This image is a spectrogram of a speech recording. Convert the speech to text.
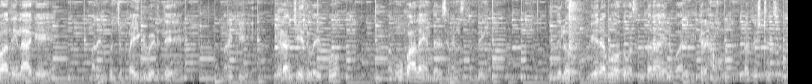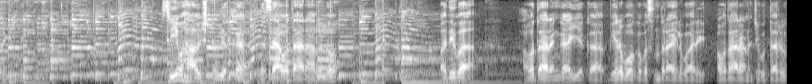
తర్వాత ఇలాగే మనం కొంచెం పైకి వెళితే మనకి ఎడమ చేతి వైపు ఒక ఉపాలయం దర్శనమిస్తుంది. ఇందులో వీరభోగ వసంతరాయల వారి విగ్రహం ప్రతిష్ఠించడం జరిగింది. శ్రీ మహావిష్ణువు యొక్క దశావతారాలలో పదివ అవతారంగా ఈ యొక్క వీరభోగ వసంతరాయల వారి అవతారాన్ని చెబుతారు.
